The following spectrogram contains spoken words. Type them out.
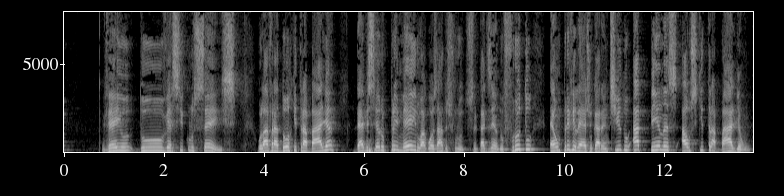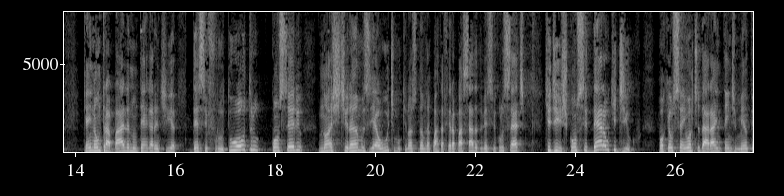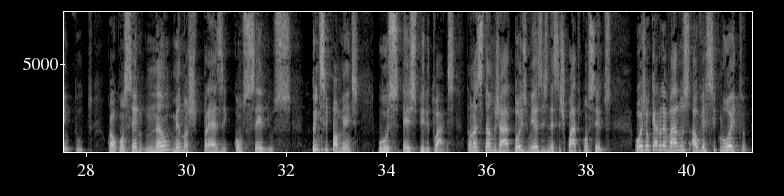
veio do versículo 6. O lavrador que trabalha deve ser o primeiro a gozar dos frutos. Ele está dizendo: o fruto é um privilégio garantido apenas aos que trabalham. Quem não trabalha não tem a garantia desse fruto. O outro conselho nós tiramos, e é o último que nós estudamos na quarta-feira passada, do versículo 7, que diz: Considera o que digo, porque o Senhor te dará entendimento em tudo. Qual é o conselho? Não menospreze conselhos, principalmente os espirituais. Então, nós estamos já dois meses nesses quatro conselhos. Hoje eu quero levá-los ao versículo 8,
